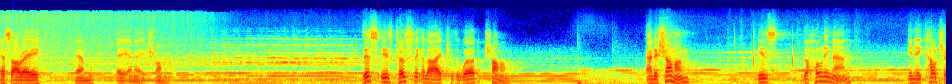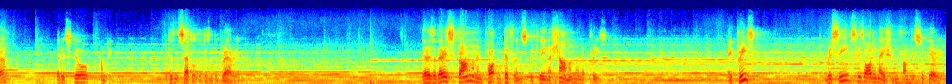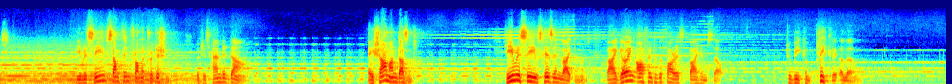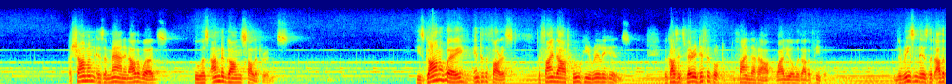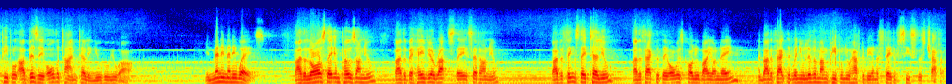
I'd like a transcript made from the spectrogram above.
S R A M A N A, Shramana. This is closely allied to the word shaman. And a shaman is the holy man in a culture that is still hunting. It isn't settled, it isn't agrarian. There is a very strong and important difference between a shaman and a priest. A priest receives his ordination from his superiors. He receives something from a tradition which is handed down. A shaman doesn't. He receives his enlightenment by going off into the forest by himself to be completely alone. A shaman is a man, in other words, who has undergone solitariness. He's gone away into the forest to find out who he really is, because it's very difficult to find that out while you're with other people. And the reason is that other people are busy all the time telling you who you are, in many, many ways, by the laws they impose on you, by the behavior ruts they set on you, by the things they tell you, by the fact that they always call you by your name, and by the fact that when you live among people you have to be in a state of ceaseless chatter.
